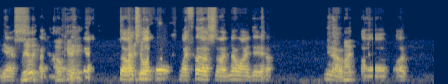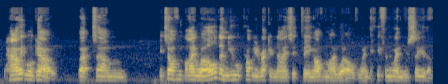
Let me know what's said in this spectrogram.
Yes. Really? Uh, okay. Yeah. So uh, it's so, my first, my first, and I have no idea you know, My... uh, uh, how it will go. But um, it's of my world, and you will probably recognize it being of my world when, if and when you see them.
